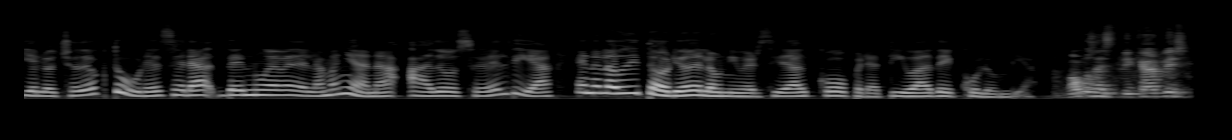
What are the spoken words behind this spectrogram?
y el 8 de octubre será de 9 de la mañana a 12 del día en el auditorio de la Universidad Cooperativa de Colombia. Vamos a explicarles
